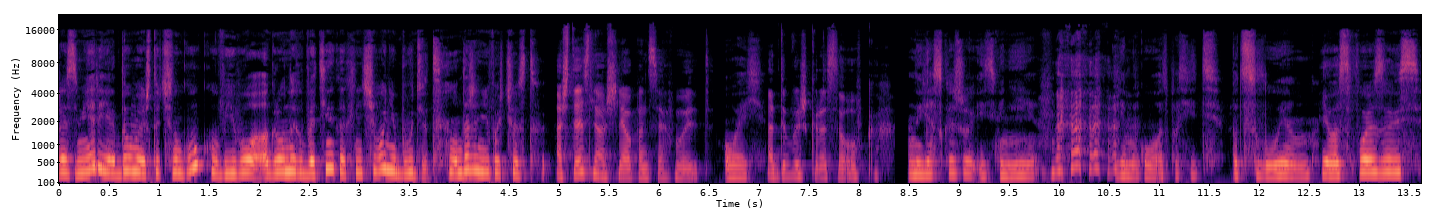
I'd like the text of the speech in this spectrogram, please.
размер, я думаю, что Чунгуку в его огромных ботинках ничего не будет. Он даже не почувствует. А что, если он в шлепанцах будет? Ой, А ты будешь в кроссовках? ну я скажу, извини, я могу отплатить поцелуем. Я воспользуюсь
